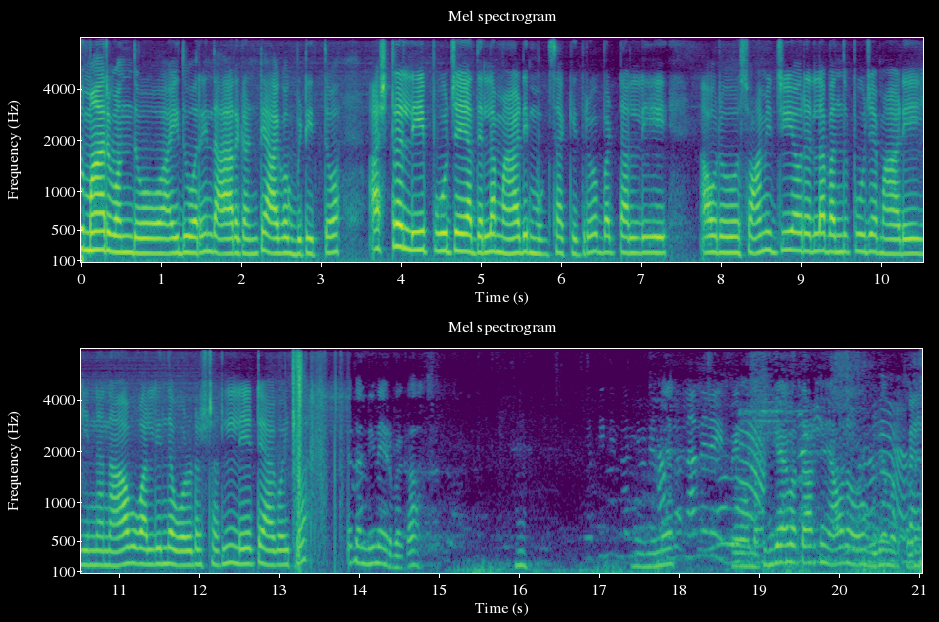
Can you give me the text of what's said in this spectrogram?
ಸುಮಾರು ಒಂದು ಐದೂವರೆಯಿಂದ ಆರು ಗಂಟೆ ಆಗೋಗ್ಬಿಟ್ಟಿತ್ತು. ಅಷ್ಟರಲ್ಲಿ ಪೂಜೆ ಅದೆಲ್ಲ ಮಾಡಿ ಮುಗಿಸಾಕಿದ್ರು ಬಟ್ ಅಲ್ಲಿ ಅವರು ಸ್ವಾಮೀಜಿ ಅವರೆಲ್ಲ ಬಂದು ಪೂಜೆ ಮಾಡಿ ಇನ್ನು ನಾವು ಅಲ್ಲಿಂದ ಹೊರಡೋಷ್ಟರಲ್ಲಿ ಲೇಟೇ ಆಗೋಯ್ತು. ನೀನೇ ಇರ್ಬೇಕಾ? ಹಿಂಗೆ ಬರ್ತಾಡ್ತೀನಿ ಯಾವ್ದೋ ವಿಡಿಯೋ ಮಾಡ್ತೀನಿ.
